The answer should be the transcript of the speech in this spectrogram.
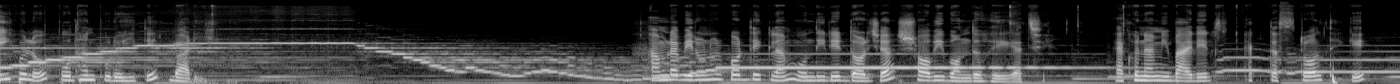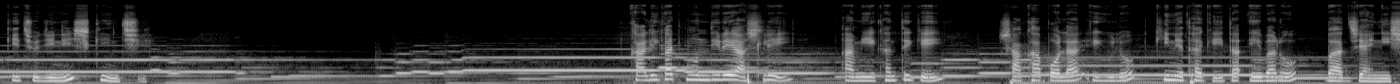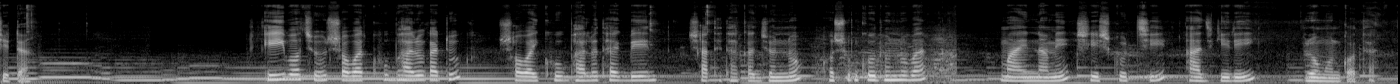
এই হলো প্রধান পুরোহিতের বাড়ি। আমরা বেরোনোর পর দেখলাম মন্দিরের দরজা সবই বন্ধ হয়ে গেছে। এখন আমি বাইরের একটা স্টল থেকে কিছু জিনিস কিনছি। কালীঘাট মন্দিরে আসলেই আমি এখান থেকেই শাখা পলা এগুলো কিনে থাকি, তা এবারও বাদ যায়নি সেটা। এই বছর সবার খুব ভালো কাটুক। সবাই খুব ভালো থাকবেন। সাথে থাকার জন্য অসংখ্য ধন্যবাদ। মায়ের নামে শেষ করছি আজকের এই ভ্রমণ কথা।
